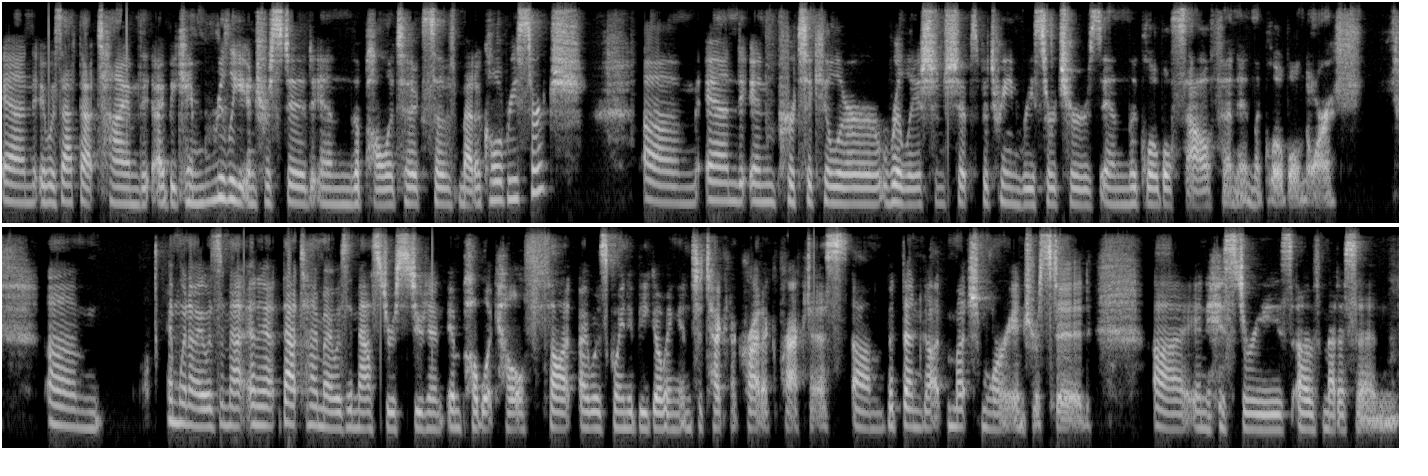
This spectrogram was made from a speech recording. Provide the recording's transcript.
And it was at that time that I became really interested in the politics of medical research. Um, and in particular, relationships between researchers in the global south and in the global north. Um, and when I was a ma- and at that time I was a master's student in public health, thought I was going to be going into technocratic practice, um, but then got much more interested uh, in histories of medicine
